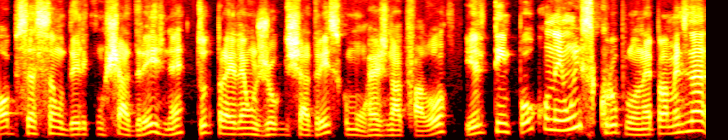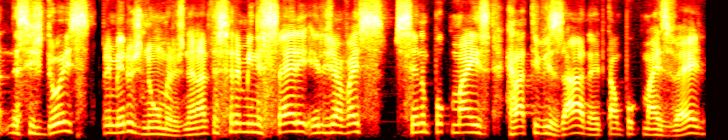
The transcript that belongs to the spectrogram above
obsessão dele com xadrez, né? Tudo para ele é um jogo de xadrez, como o Reginaldo falou. E ele tem pouco ou nenhum escrúpulo, né? Pelo menos na, nesses dois primeiros números, né? Na terceira minissérie ele já vai sendo um pouco mais relativizado, né? ele tá um pouco mais velho.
